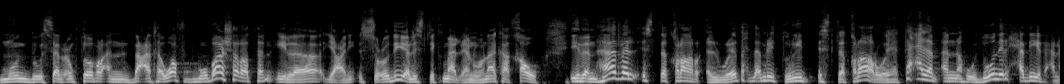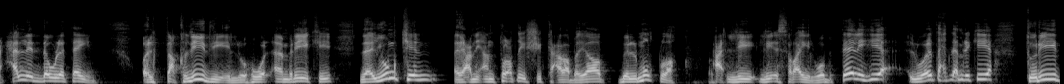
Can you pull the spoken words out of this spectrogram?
منذ 7 أكتوبر أن بعث وفد مباشرة إلى يعني السعودية لاستكمال لأن هناك خوف، اذا هذا الاستقرار الولايات المتحدة الأمريكية تريد استقرار وهي تعلم أنه دون الحديث عن حل الدولتين التقليدي اللي هو الأمريكي لا يمكن يعني أن تعطي شيك على بياض بالمطلق. لإسرائيل. وبالتالي هي الولايات المتحدة الأمريكية تريد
